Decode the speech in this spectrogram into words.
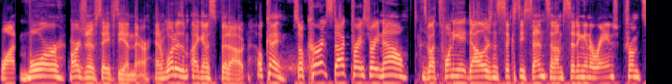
want more margin of safety in there. And what am I going to spit out? Okay, so current stock price right now is about $28.60, and I'm sitting in a range from $2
